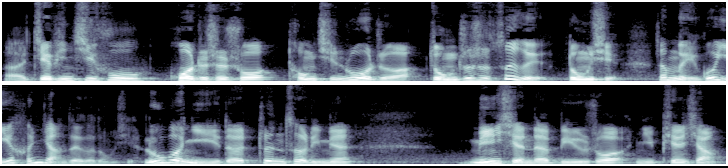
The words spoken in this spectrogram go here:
呃，劫贫济富，或者是说同情弱者，总之是这个东西，在美国也很讲这个东西。如果你的政策里面明显的，比如说你偏向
